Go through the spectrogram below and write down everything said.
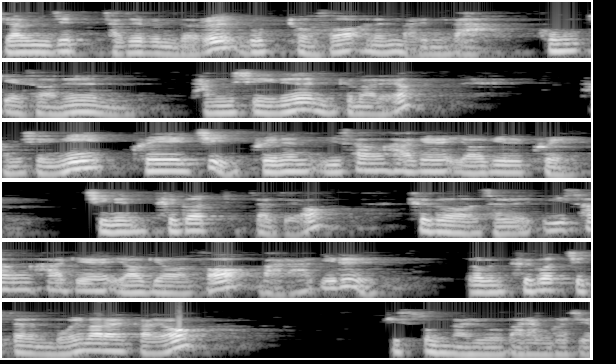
변집 자제분들을 높여서 하는 말입니다. 공께서는, 당신은 그 말이에요. 당신이 괴지, 괴는 이상하게 여길 괴, 지는 그것 자죠. 그것을 이상하게 여겨서 말하기를 여러분 그것 짓자는 뭘 말할까요? 귓속말로 말한 거죠.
